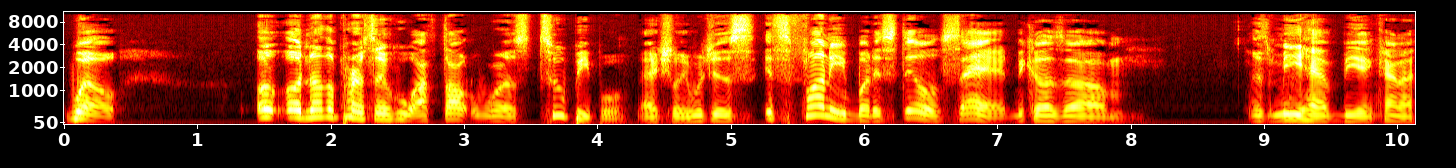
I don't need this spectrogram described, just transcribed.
well, a- another person who I thought was two people, actually, which is, it's funny, but it's still sad because, um, it's me have being kind of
